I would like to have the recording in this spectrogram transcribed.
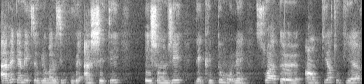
Avec MXC Global aussi, vous pouvez acheter, échanger des crypto-monnaies, soit euh, en pierre-to-pierre,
